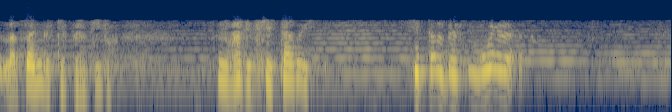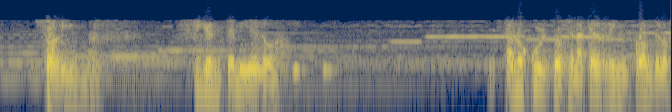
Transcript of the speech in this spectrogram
La sangre que ha perdido lo ha debilitado y, y tal vez muera. Solín siente miedo. Están ocultos en aquel rincón de los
